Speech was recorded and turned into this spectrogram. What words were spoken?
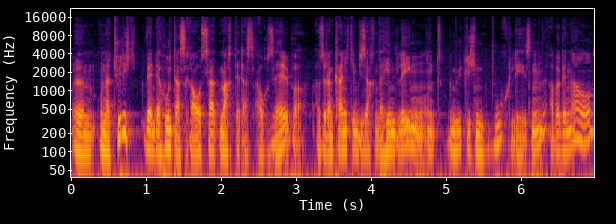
Ähm, Und natürlich, wenn der Hund das raus hat, macht er das auch selber. Also dann kann ich dem die Sachen da hinlegen und gemütlich ein Buch lesen. Aber genau,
